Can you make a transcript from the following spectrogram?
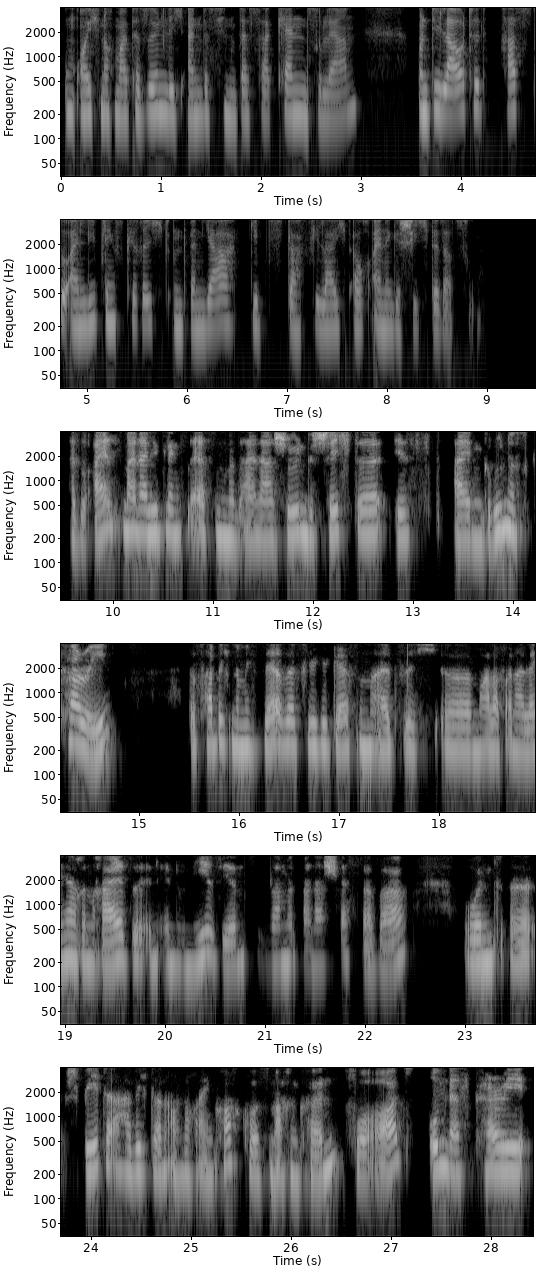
um euch nochmal persönlich ein bisschen besser kennenzulernen. Und die lautet, hast du ein Lieblingsgericht und wenn ja, gibt es da vielleicht auch eine Geschichte dazu? Also eins meiner Lieblingsessen mit einer schönen Geschichte ist ein grünes Curry das habe ich nämlich sehr, sehr viel gegessen, als ich äh, mal auf einer längeren Reise in Indonesien zusammen mit meiner Schwester war. Und äh, später habe ich dann auch noch einen Kochkurs machen können vor Ort, um das Curry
